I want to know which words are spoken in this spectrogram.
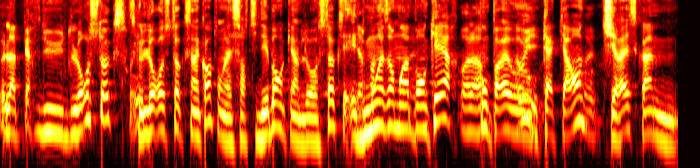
la perte du, de l'Eurostox. Parce que l'Eurostox 50, on a sorti des banques hein, de l'Eurostox, et de moins en moins bancaire comparé au ah CAC 40, qui reste quand même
